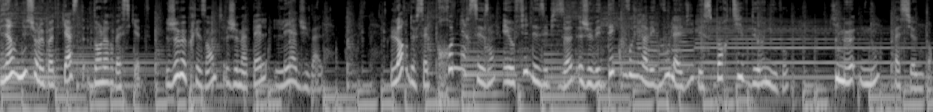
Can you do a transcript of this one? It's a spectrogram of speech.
Bienvenue sur le podcast Dans leur basket. Je me présente, je m'appelle Léa Duval. Lors de cette première saison et au fil des épisodes, je vais découvrir avec vous la vie des sportifs de haut niveau qui me, nous, passionnent tant.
